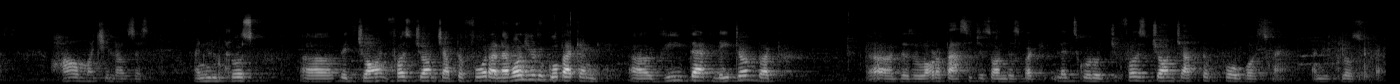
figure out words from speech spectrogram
us. How much He loves us. And we'll close uh, with John, First John chapter 4. And I want you to go back and uh, read that later, but uh, there's a lot of passages on this. But let's go to First John chapter 4, verse 9. And we'll close with that.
